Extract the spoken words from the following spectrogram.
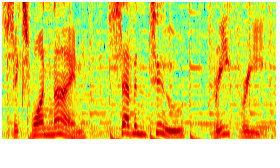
619 7233.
